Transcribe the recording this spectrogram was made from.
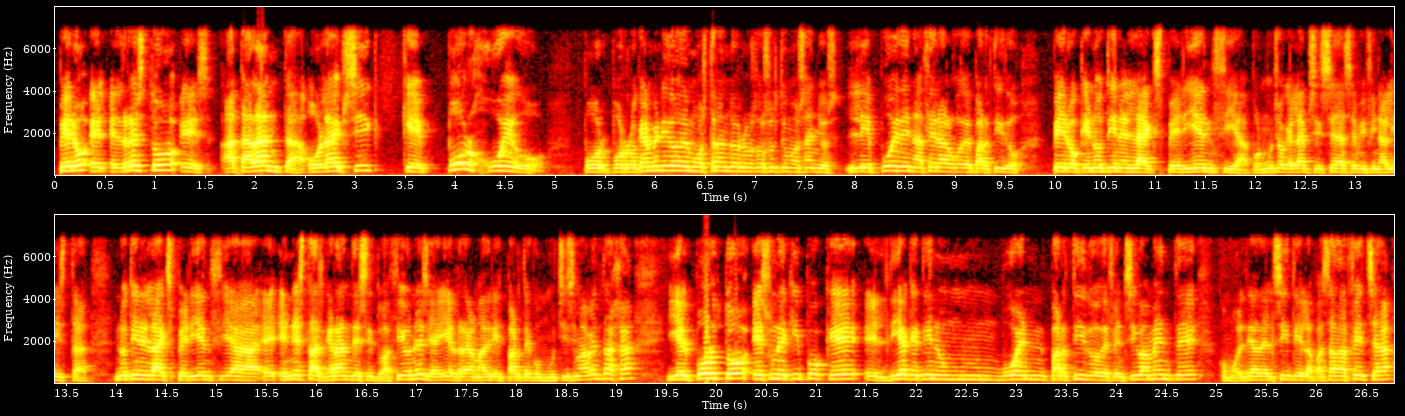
Pero el, el resto es Atalanta o Leipzig, que por juego por, por, lo que han venido demostrando en los dos últimos años, le pueden hacer algo de partido, pero que no tienen la experiencia, por mucho que el Leipzig sea semifinalista, no tienen la experiencia e, en estas grandes situaciones y ahí el Real Madrid parte con muchísima ventaja y el Porto es un equipo que el día que tiene un buen partido defensivamente, como el día del City en la pasada fecha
